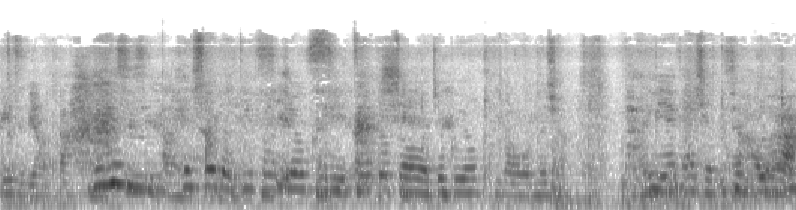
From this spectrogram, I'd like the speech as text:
杯子比较大，谢谢。黑色的地方就可以喝豆浆，我就不用涂了。我们从旁边开始涂，好不好？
